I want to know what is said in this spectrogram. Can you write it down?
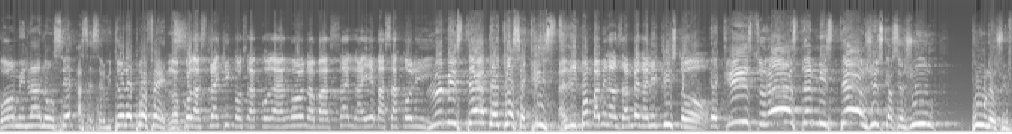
Comme il l'a annoncé à ses serviteurs les prophètes. Le mystère de Dieu, c'est Christ. Et Christ reste un mystère jusqu'à ce jour pour les Juifs.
